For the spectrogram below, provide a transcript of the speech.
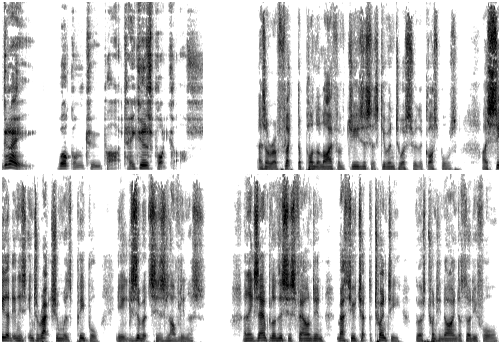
G'day. Welcome to Partakers Podcast. As I reflect upon the life of Jesus as given to us through the Gospels, I see that in his interaction with people, he exhibits his loveliness. An example of this is found in Matthew chapter 20, verse 29 to 34.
